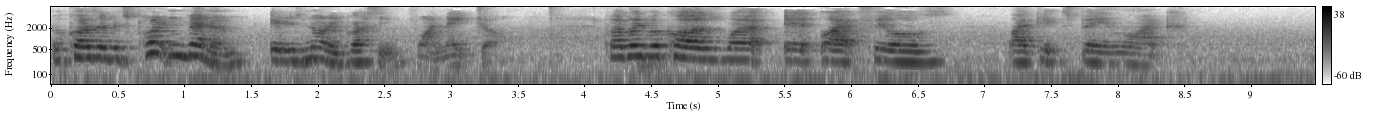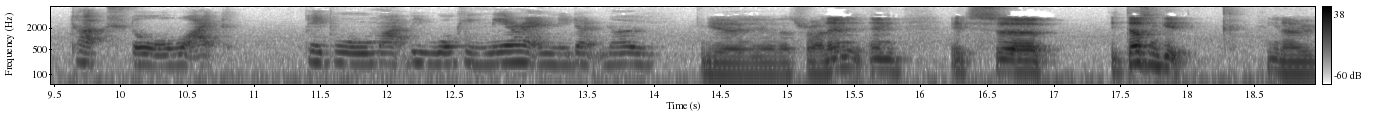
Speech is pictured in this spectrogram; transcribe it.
Because of its potent venom, it is not aggressive by nature. Probably because where it like feels like it's been like touched or like people might be walking near it and you don't know. Yeah, yeah, that's right. And and it's uh, it doesn't get, you know,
